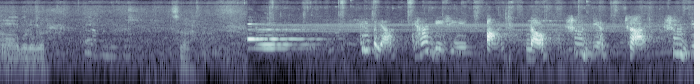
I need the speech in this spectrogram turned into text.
हा बरोबर. चल कृपया ध्यान दीजिए पाँच नौ शून्य चार शून्य.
